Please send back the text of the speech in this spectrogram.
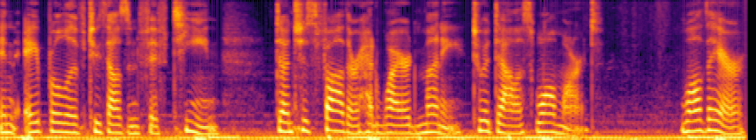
in April of 2015, Duntsch's father had wired money to a Dallas Walmart. While there,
